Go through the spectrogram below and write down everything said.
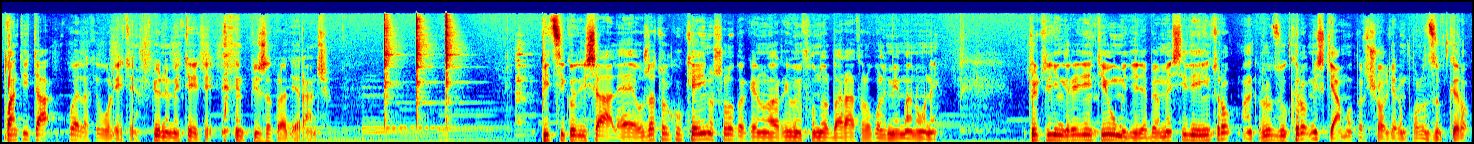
quantità quella che volete, più ne mettete più saprà di arancio. Pizzico di sale, eh. ho usato il cucchiaino solo perché non arrivo in fondo al barattolo con le mie manone. Tutti gli ingredienti umidi li abbiamo messi dentro, anche lo zucchero, mischiamo per sciogliere un po' lo zucchero.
